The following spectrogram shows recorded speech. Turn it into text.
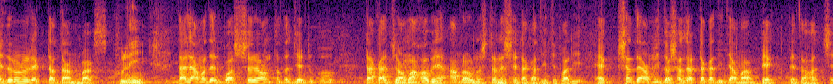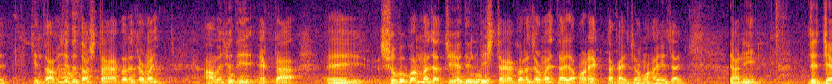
এ ধরনের একটা দান বাক্স খুলি, তাহলে আমাদের বৎসরে অন্তত যেটুকু টাকা জমা হবে, আমরা অনুষ্ঠানে সে টাকা দিতে পারি একসাথে আমি দশ হাজার টাকা দিতে আমার ব্যাগ পেতে হচ্ছে কিন্তু আমি যদি দশ টাকা করে জমাই আমি যদি একটা, এই শুভকর্মে যাচ্ছি এদিন বিশ টাকা করে জমাই, তাহলে অনেক টাকায় জমা হয়ে যায়। জানি যে যে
